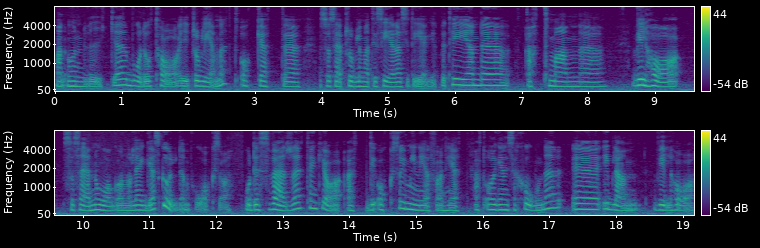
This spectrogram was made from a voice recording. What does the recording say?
Man undviker både att ta i problemet och att, eh, så att säga, problematisera sitt eget beteende. Att man eh, vill ha så att säga, någon att lägga skulden på också. Och dessvärre tänker jag att det också är min erfarenhet att organisationer eh, ibland vill ha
